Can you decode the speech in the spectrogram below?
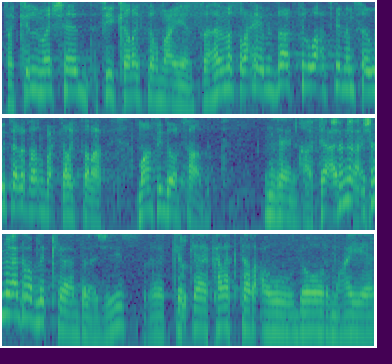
فكل مشهد في character معين. فهالمسرحية بالذات كل واحد فينا مسوي ثلاث أربع character ات. ما في دور ثابت. زين. آه، شنو. شنو الأقرب لك عبد العزيز؟ ك- ك character أو دور معين؟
